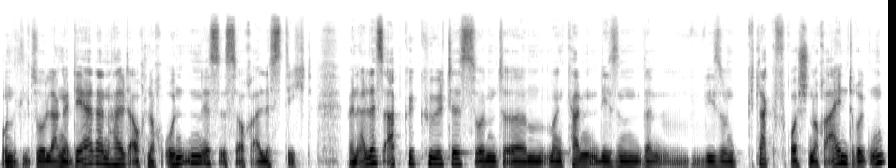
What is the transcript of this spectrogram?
Und solange der dann halt auch noch unten ist, ist auch alles dicht. Wenn alles abgekühlt ist und ähm, man kann diesen dann wie so ein Knackfrosch noch eindrücken,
